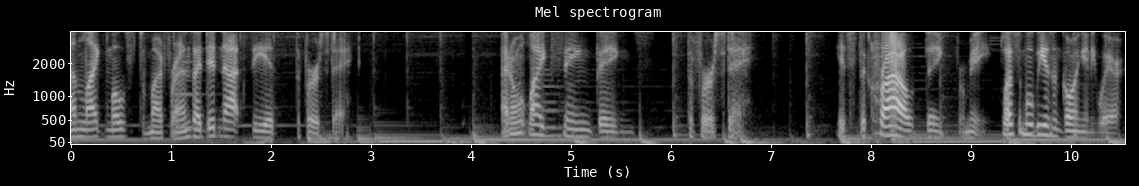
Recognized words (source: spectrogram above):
unlike most of my friends, I did not see it the first day. I don't like seeing things the first day. It's the crowd thing for me. Plus, the movie isn't going anywhere.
